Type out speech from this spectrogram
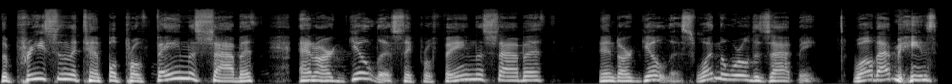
the priests in the temple profane the Sabbath and are guiltless? They profane the Sabbath and are guiltless. What in the world does that mean? Well, that means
